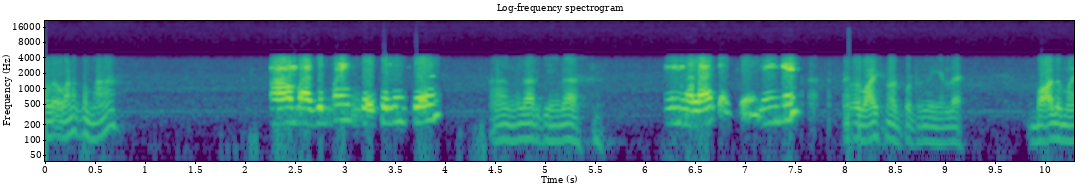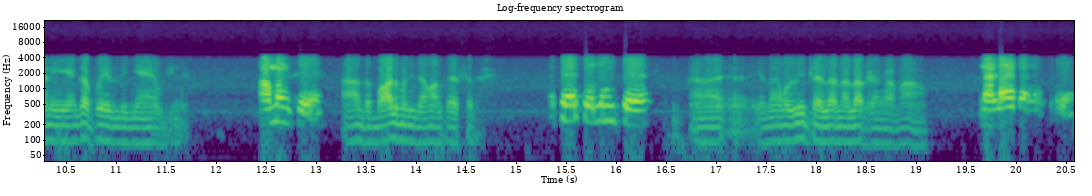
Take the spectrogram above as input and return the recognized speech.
ஹலோ வணக்கம்மா. ஆமாம் குட் மார்னிங் சார் சொல்லுங்கள் சார் ஆ நல்லா இருக்கீங்களா? ம் நல்லா இருக்கேன் சார் நீங்கள் வாய்ஸ் நோட் போட்டிருந்தீங்கல்ல பாலுமணி எங்கே போயிருந்தீங்க அப்படின்னு. ஆமாங்க சார் ஆ, அந்த பாலுமணி தாம்மா பேசுகிறேன் சார் சொல்லுங்கள் சார் உங்கள் வீட்டில் எல்லாம் நல்லா இருக்காங்களாம்மா? நல்லா இருக்காங்க சார்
